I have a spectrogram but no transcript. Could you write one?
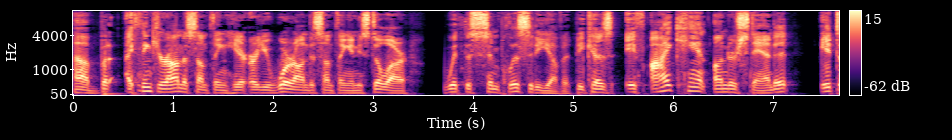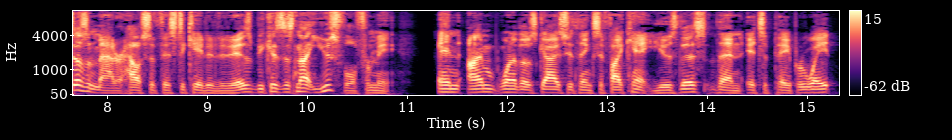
Uh, but I think you're onto something here, or you were onto something, and you still are with the simplicity of it. Because if I can't understand it, it doesn't matter how sophisticated it is because it's not useful for me. And I'm one of those guys who thinks if I can't use this, then it's a paperweight.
